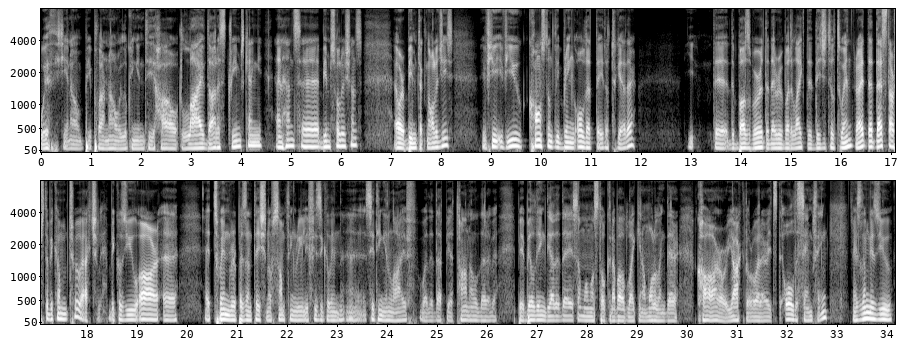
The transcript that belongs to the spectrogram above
with you know people are now looking into how live data streams can enhance uh, BIM solutions or BIM technologies. If you if you constantly bring all that data together, you, the the buzzword that everybody likes, the digital twin, right? That that starts to become true actually because you are. Uh, a twin representation of something really physical in uh, sitting in life, whether that be a tunnel, that be a building. The other day, someone was talking about like you know modeling their car or yacht or whatever. It's all the same thing, as long as you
